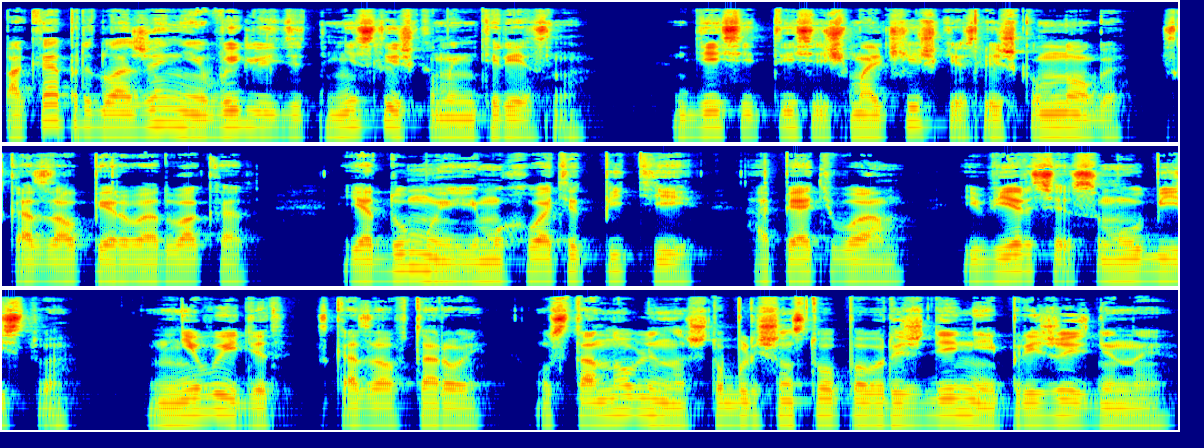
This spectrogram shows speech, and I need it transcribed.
Пока предложение выглядит не слишком интересно. «Десять тысяч мальчишки слишком много», – сказал первый адвокат. «Я думаю, ему хватит пяти, опять вам. И версия самоубийства». «Не выйдет», – сказал второй. «Установлено, что большинство повреждений прижизненные».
